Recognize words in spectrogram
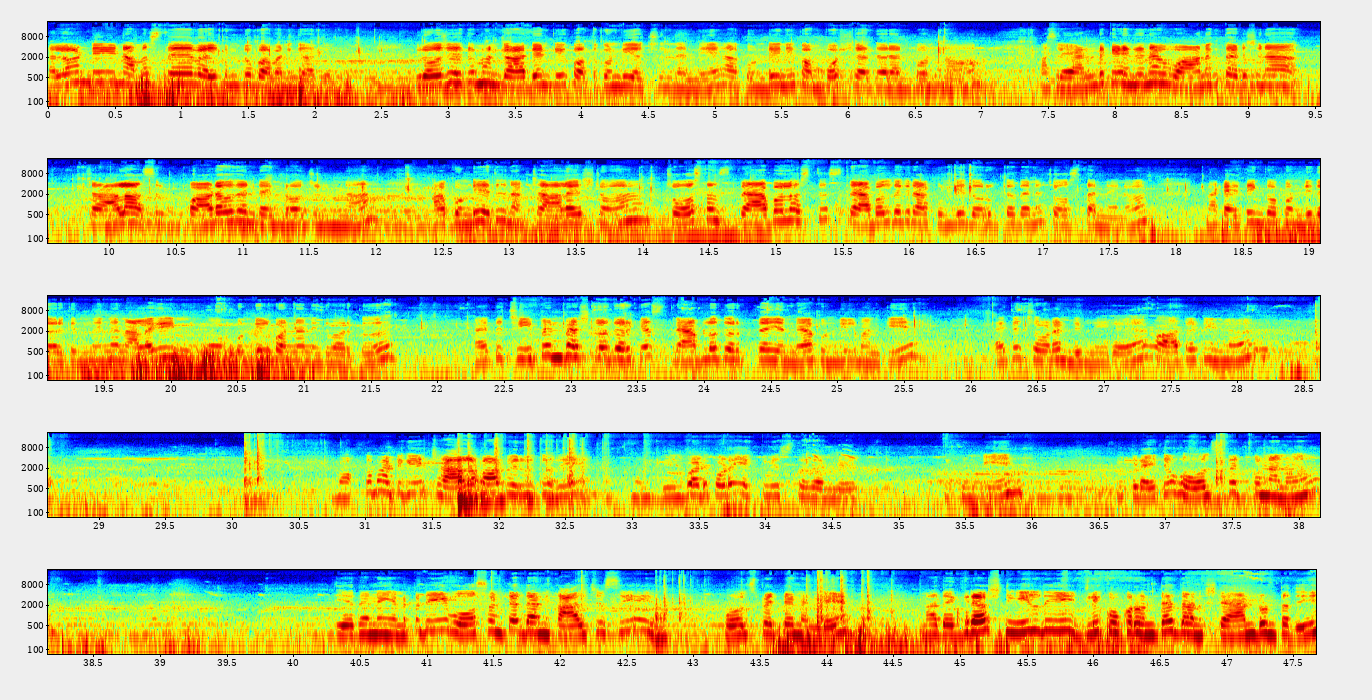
Hello అండి నమస్తే. Welcome to Bhavan garden. ఈరోజు అయితే మన గార్డెన్కి కొత్త కుండీ వచ్చిందండి. ఆ కుండీని కంపోస్ట్ చేద్దారనుకుంటున్నాం. అసలు ఎండకి ఎండినా వానకు తడిచిన చాలా అసలు పాడవదండి రెండు రోజులున్న. ఆ కుండీ అయితే నాకు చాలా ఇష్టం. చూస్తాను. స్క్రాబల్ వస్తే స్క్రాబల్ దగ్గర ఆ కుండీ దొరుకుతుందని చూస్తాను నేను. నాకైతే ఇంకో కుండీ దొరికింది. నేను అలాగే మూడు కుండీలు కొన్నాను ఇది వరకు అయితే చీప్ అండ్ బెస్ట్లో దొరికే స్క్రాబ్లో దొరుకుతాయండి ఆ కుండీలు మనకి. అయితే చూడండి మీరే. వాటర్ టిన్ మొక్క మట్టికి చాలా బాగా పెరుగుతుంది. మన దిగుబడి కూడా ఎక్కువ ఇస్తుందండి. ఈ ఇప్పుడైతే హోల్స్ పెట్టుకున్నాను. ఏదైనా ఇనపది ఓస్ ఉంటే దాన్ని కాల్చేసి హోల్స్ పెట్టానండి. నా దగ్గర స్టీల్ది ఇడ్లీ కుక్కర్ ఉంటే దానికి స్టాండ్ ఉంటుంది.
